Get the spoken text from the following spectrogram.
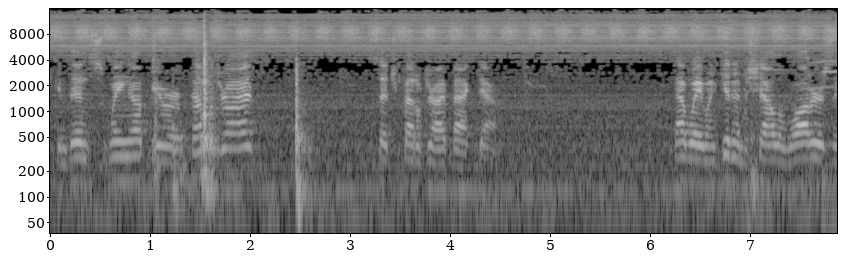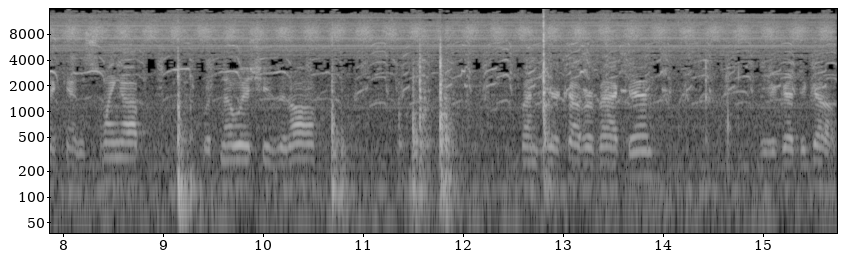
You can then swing up your pedal drive, set your pedal drive back down. That way when you get into shallow waters, it can swing up with no issues at all bungee your cover back in, and you're good to go.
